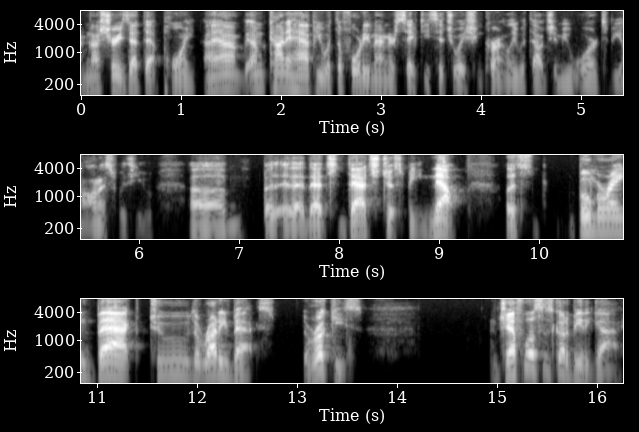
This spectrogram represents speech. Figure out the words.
I'm not sure he's at that point. I am, I'm kind of happy with the 49ers safety situation currently without Jimmy Ward, to be honest with you. Um, but that, that's that's just me. Now, let's boomerang back to the running backs, the rookies. Jeff Wilson's going to be the guy.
